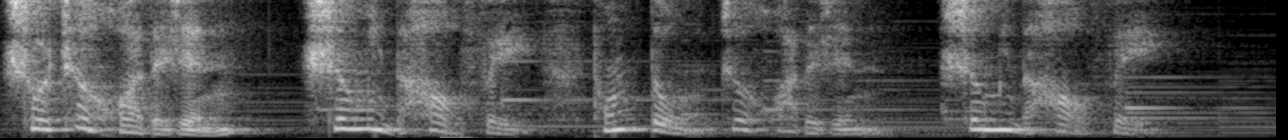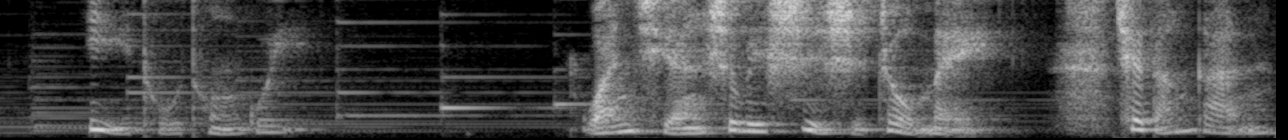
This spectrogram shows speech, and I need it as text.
说这话的人生命的耗费，同懂这话的人生命的耗费，异途同归。完全是为事实皱眉，却胆敢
